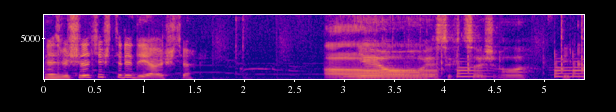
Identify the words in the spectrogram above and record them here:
Nezvyšili tě 4 dia ještě. A... Jo, jestli chceš, ale... Dík.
